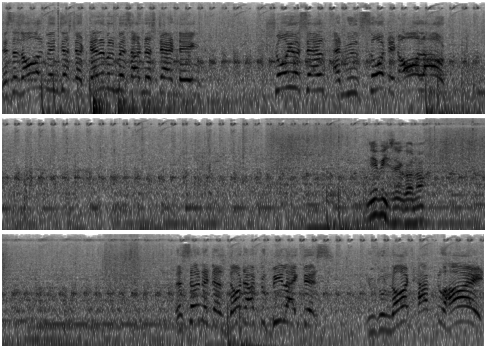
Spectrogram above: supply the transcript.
This has all been just a terrible misunderstanding. Show yourself and we'll sort it all out. Nie widzę go, no. Listen, it does not have to be like this. You do not have to hide.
